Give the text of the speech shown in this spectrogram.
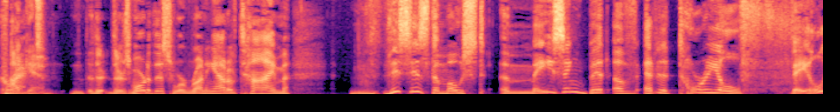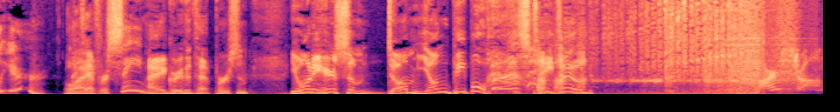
Correct. Again, there- there's more to this. We're running out of time. this is the most amazing bit of editorial failure Well, I've I- ever seen. I agree with that person. You want to hear some dumb young people? Stay tuned. Armstrong.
